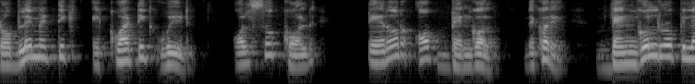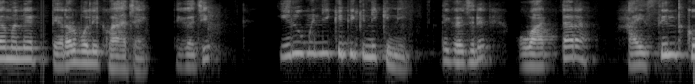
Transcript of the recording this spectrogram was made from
problematic aquatic weed also called terror of Bengal ଦେଖରେ ବେଙ୍ଗଲର ପିଲାମାନେ ଟେରର୍ ବୋଲି କୁହାଯାଏ ଠିକ୍ ଅଛି କିନି ଠିକ୍ ଅଛି ରେ ୱାଟର ହାଇସିନ୍ଥକୁ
